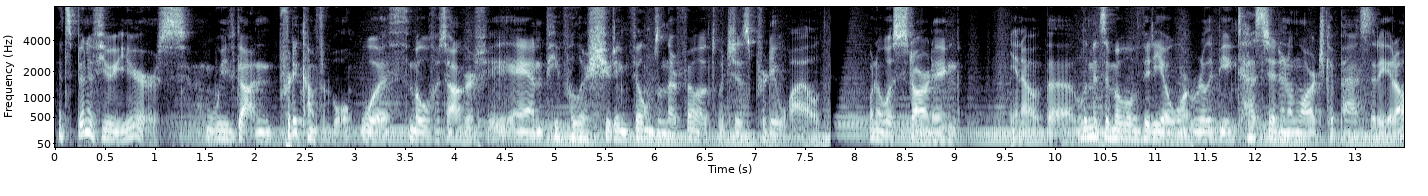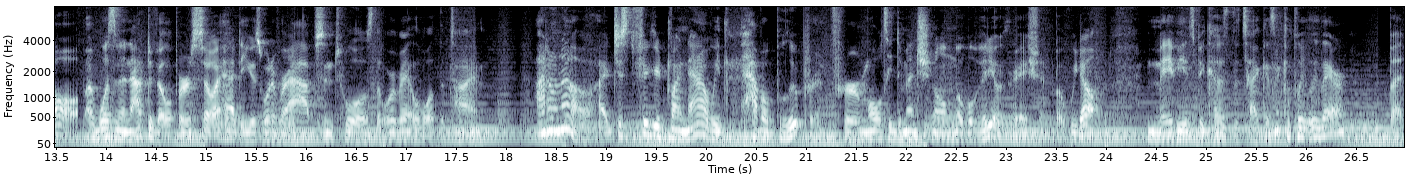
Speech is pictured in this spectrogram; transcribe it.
It's been a few years. We've gotten pretty comfortable with mobile photography, and people are shooting films on their phones, which is pretty wild. When it was starting, you know, the limits of mobile video weren't really being tested in a large capacity at all. I wasn't an app developer, so I had to use whatever apps and tools that were available at the time. I don't know, I just figured by now we'd have a blueprint for multi-dimensional mobile video creation, but we don't. Maybe it's because the tech isn't completely there, but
